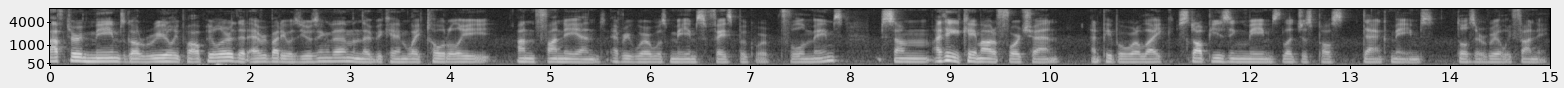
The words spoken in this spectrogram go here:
after memes got really popular that everybody was using them and they became like totally unfunny and everywhere was memes. Facebook were full of memes. Some I think it came out of 4chan and people were like, "Stop using memes. Let's just post dank memes. Those are really funny."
